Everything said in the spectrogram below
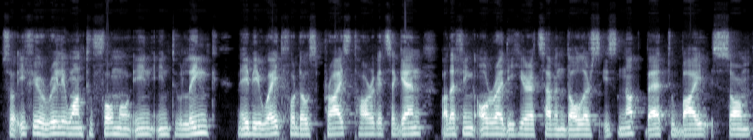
So if you really want to FOMO in into Link, maybe wait for those price targets again but i think already here at seven dollars is not bad to buy some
